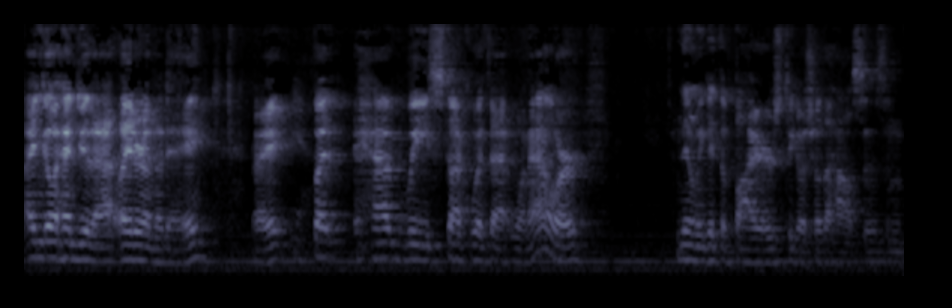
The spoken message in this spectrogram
I can go ahead and do that later in the day, right? Yeah. But have we stuck with that 1 hour? Then we get the buyers to go show the houses and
